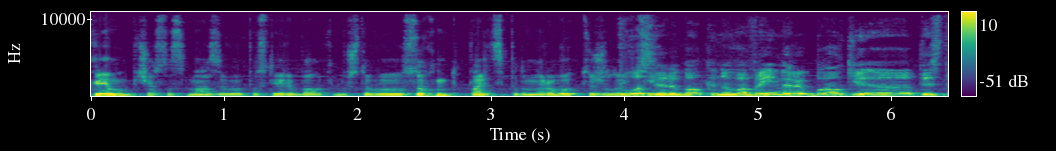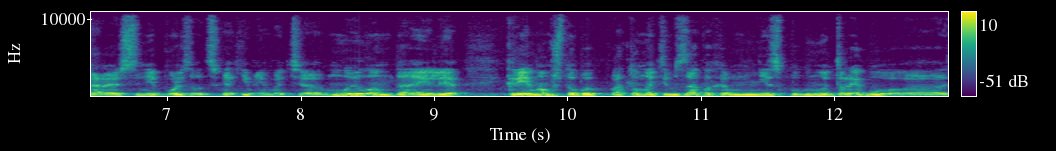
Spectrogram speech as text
кремом часто смазываю после рыбалки, потому что сохнут пальцы, потом на работу тяжело После идти. рыбалки. Но во время рыбалки э, ты стараешься не пользоваться каким-нибудь э, мылом, да, или кремом, чтобы потом этим запахом не спугнуть рыбу. Э,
